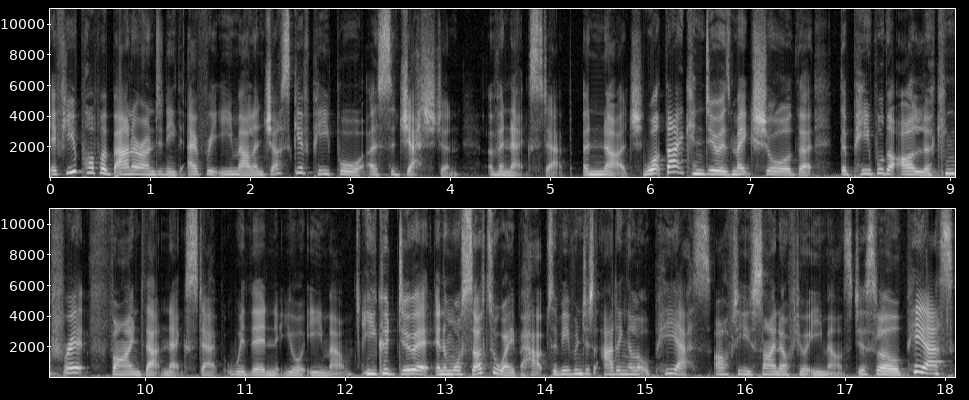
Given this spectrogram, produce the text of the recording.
if you pop a banner underneath every email and just give people a suggestion, of a next step, a nudge. What that can do is make sure that the people that are looking for it find that next step within your email. You could do it in a more subtle way, perhaps, of even just adding a little PS after you sign off your emails. Just a little PS,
